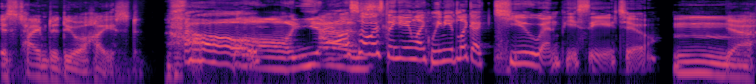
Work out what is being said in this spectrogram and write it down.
It's time to do a heist. Oh. Oh, yes. I also was thinking like we need like a Q NPC too. Mm. Yeah.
